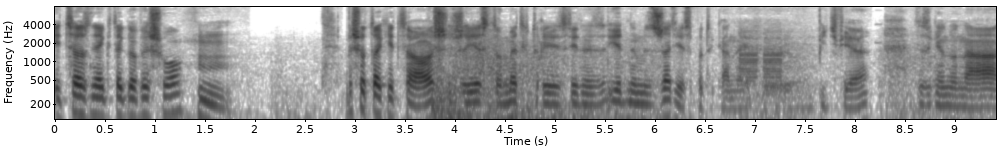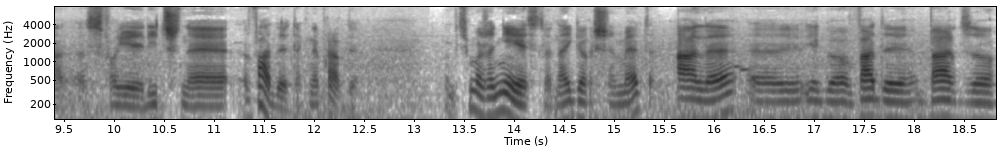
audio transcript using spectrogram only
I co z niego tego wyszło? Hmm. Wyszło takie coś, że jest to med, który jest jeden z, jednym z rzadziej spotykanych w bitwie, ze względu na swoje liczne wady, tak naprawdę. Być może nie jest to najgorszy med, ale e, jego wady bardzo,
